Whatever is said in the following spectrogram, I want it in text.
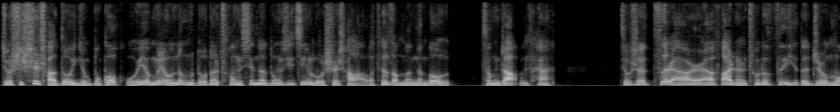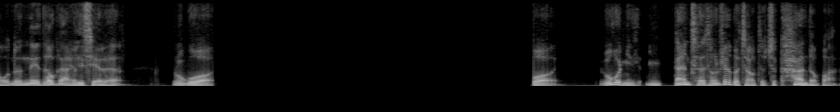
就是市场都已经不够活跃，没有那么多的创新的东西进入市场了，它怎么能够增长呢？就是自然而然发展出了自己的这种矛盾内在。我感觉得，如果我如果你你单纯从这个角度去看的话，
